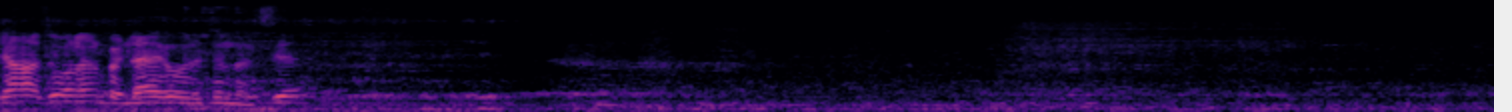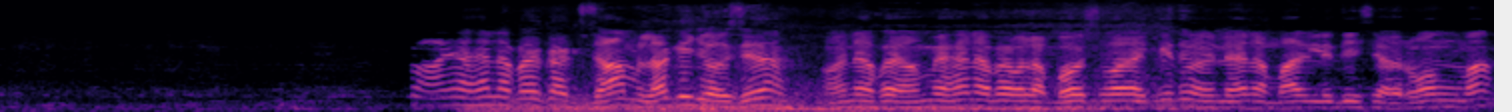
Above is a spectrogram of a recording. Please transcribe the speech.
જ્યાં જોવાના ડાયવર્ઝન છે તો અહીંયા છે ને ભાઈ કાંઈક જામ લાગી ગયો છે. અને ભાઈ અમે છે ને ભાઈ ઓલા બસ વાળા કીધું એટલે એને મારી લીધી છે રોંગમાં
